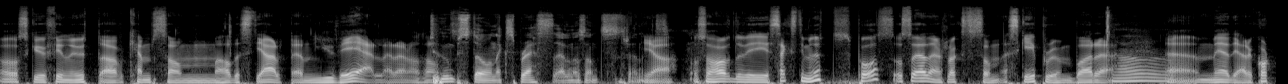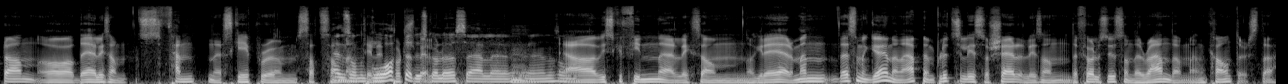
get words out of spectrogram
og skulle finne ut av hvem som hadde stjålet en juvel, eller noe sånt. Tombstone Express eller noe sånt. Ja, og så hadde vi 60 minutter på oss, og så er det en slags sånn escape room bare Ah. eh, med de her kortene, og det er liksom 15 escape room satt sammen sånn til et gåte du kortspill. skal løse, eller Mm. noe sånt? Ja, vi skulle finne liksom noe greier. Men det som er gøy med den appen, plutselig så skjer det liksom Det føles ut som det er random encounters, da.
